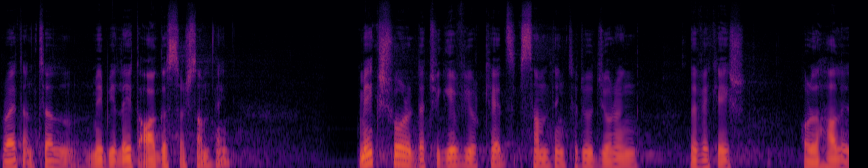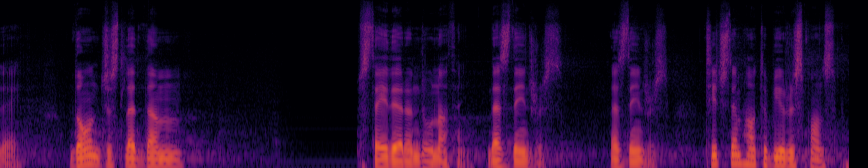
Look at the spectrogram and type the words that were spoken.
right, until maybe late August or something, make sure that you give your kids something to do during the vacation or the holiday. Don't just let them stay there and do nothing. That's dangerous. That's dangerous. Teach them how to be responsible.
